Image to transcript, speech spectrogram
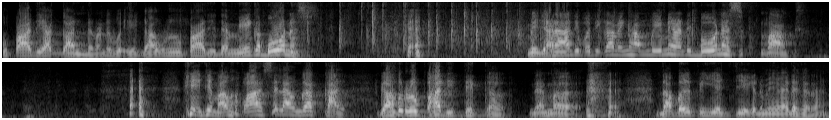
උපාධයක් ගන්න. මට ඒ ගෞරව උපාදී දැ මේක බෝනස්. මේ ජනාධිපතිකමෙන් හම්බවෙන්නේ හට බෝනස් මාක්ස් ඒති මම පාස්සලා උඟක් කල්. ගෞරෝපාදිත් එක්කව නැම ඩබල් පීච්චියකට මේ වැඩ කරන්න.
